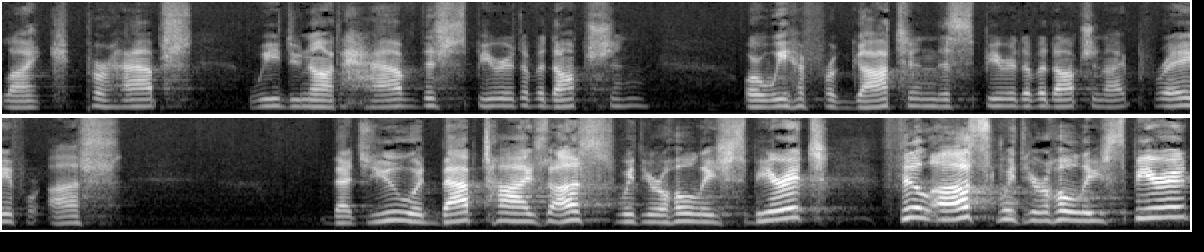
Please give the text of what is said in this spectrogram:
like perhaps we do not have this spirit of adoption or we have forgotten this spirit of adoption, I pray for us that you would baptize us with your Holy Spirit, fill us with your Holy Spirit,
